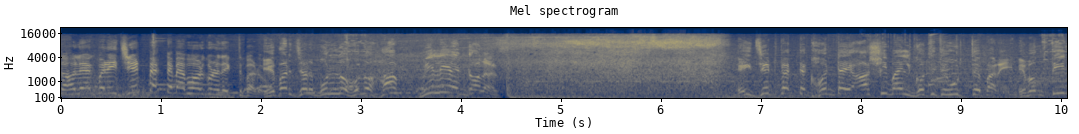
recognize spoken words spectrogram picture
তাহলে একবার এই জেট প্যাকটা ব্যবহার করে দেখতে পারো। এবার যার মূল্য হলো হাফ মিলিয়ন ডলার এই জেট প্যাকটা ঘন্টায় আশি মাইল গতিতে উঠতে পারে এবং তিন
